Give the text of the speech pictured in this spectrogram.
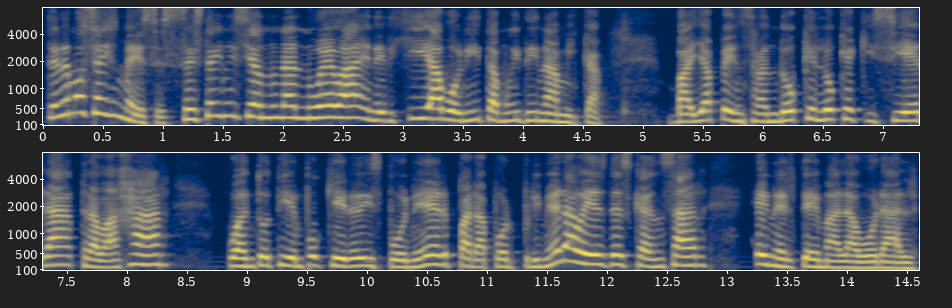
tenemos seis meses. Se está iniciando una nueva energía bonita, muy dinámica. Vaya pensando qué es lo que quisiera trabajar, cuánto tiempo quiere disponer para por primera vez descansar en el tema laboral.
